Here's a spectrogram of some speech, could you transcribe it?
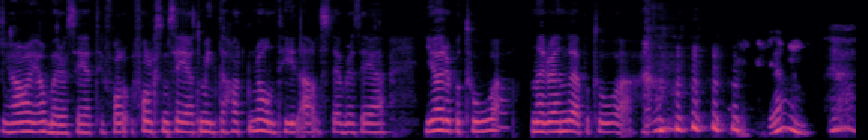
ja, jag börjar säga till folk, folk som säger att de inte har någon tid alls, jag börjar säga gör det på toa, när du ändå är på toa. Ja, ja,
